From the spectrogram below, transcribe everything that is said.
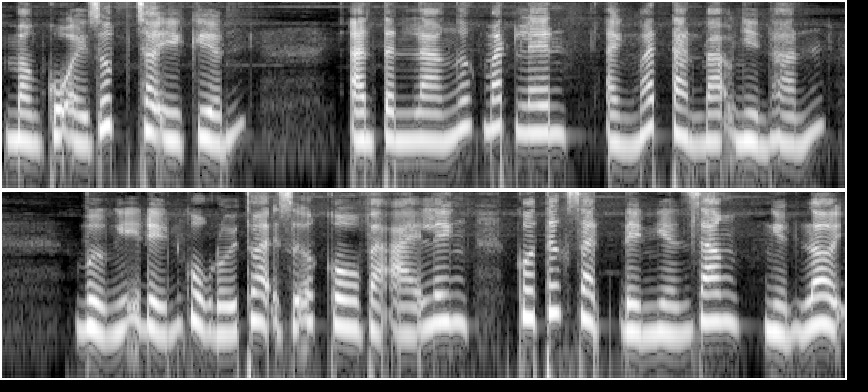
mong cô ấy giúp cho ý kiến. An Tân Lang ngước mắt lên, ánh mắt tàn bạo nhìn hắn. Vừa nghĩ đến cuộc đối thoại giữa cô và Ái Linh, cô tức giận đến nghiến răng, nghiến lợi.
